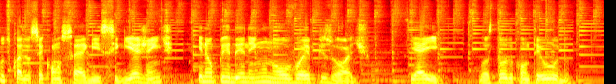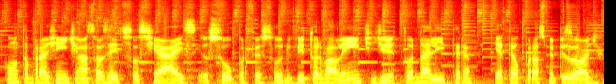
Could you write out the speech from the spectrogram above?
nos quais você consegue seguir a gente e não perder nenhum novo episódio. E aí, gostou do conteúdo? Conta pra gente nas nossas redes sociais. Eu sou o professor Vitor Valente, diretor da Litera, e até o próximo episódio.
